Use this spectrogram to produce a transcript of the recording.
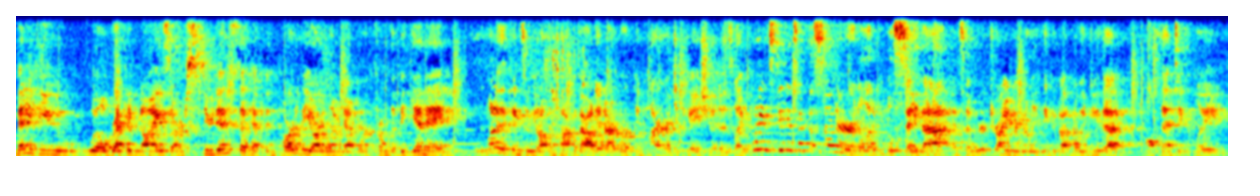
Many of you will recognize our students that have been part of the Arlo network from the beginning. One of the things we often talk about in our work in higher education is like putting students at the center, and a lot of people say that, and so we're trying to really think about how we do that authentically.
